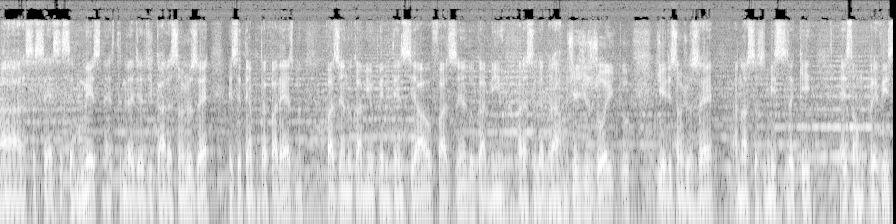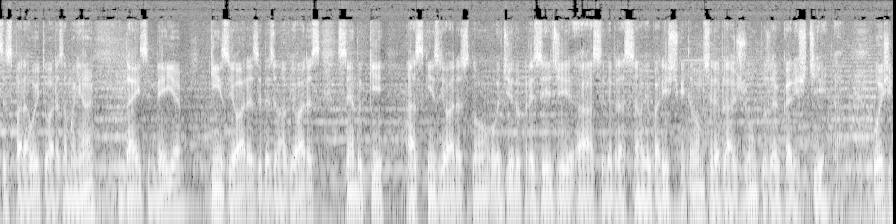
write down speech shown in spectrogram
a esse, esse mês, né? 30 dias dedicada a São José, esse tempo da quaresma, fazendo o caminho penitencial, fazendo o caminho para celebrarmos dia 18, dia de São José. As nossas missas aqui eh, são previstas para 8 horas da manhã, 10 e meia, 15 horas e 19 horas, sendo que às 15 horas, Dom Odilo preside a celebração eucarística. Então vamos celebrar juntos a Eucaristia. Então. Hoje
